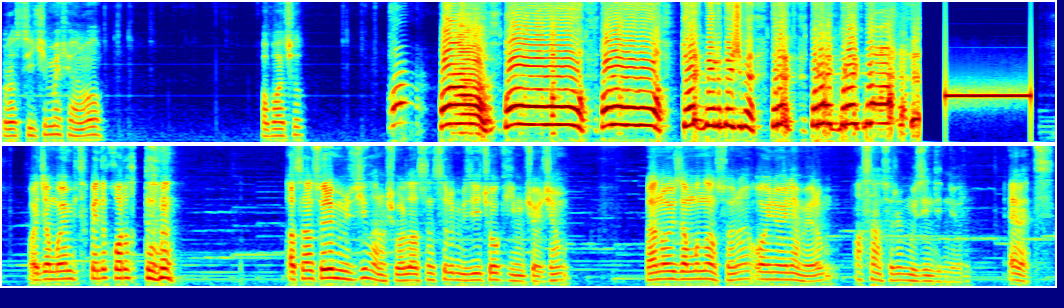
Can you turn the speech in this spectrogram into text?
Burası Seek'in mekanı oğlum. Kapı açıl. Bırak beni peşime. Bırak, bırak, bırak, bırak. Hocam bu oyun bir tık beni korkuttu. Asansörün müziği varmış bu arada. Asansörün müziği çok iyiymiş hocam. Ben o yüzden bundan sonra oyun oynamıyorum. Asansörün müziğini dinliyorum. Evet.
